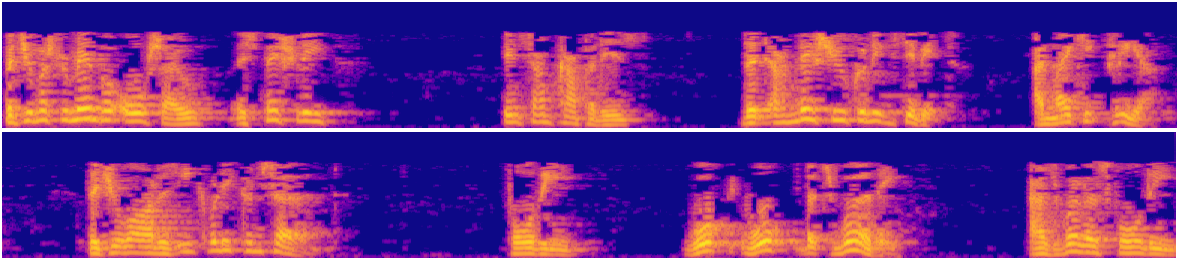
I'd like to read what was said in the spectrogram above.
But you must remember also, especially in some companies, that unless you can exhibit and make it clear that you are as equally concerned for the walk, walk that's worthy as well as for the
